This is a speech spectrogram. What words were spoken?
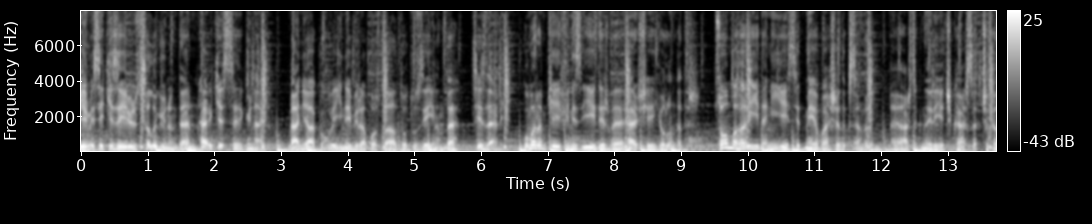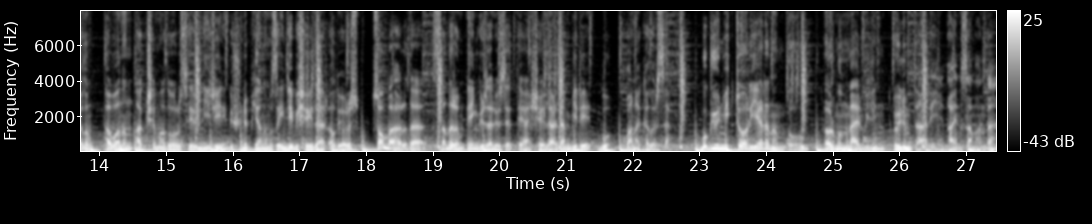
28 Eylül Salı gününden herkese günaydın. Ben Yakup ve yine bir Aposta 630 yayınında sizlerleyim. Umarım keyfiniz iyidir ve her şey yolundadır. Sonbaharı iyiden iyiye hissetmeye başladık sanırım. E artık nereye çıkarsak çıkalım. Havanın akşama doğru serinleyeceğini düşünüp yanımıza ince bir şeyler alıyoruz. Sonbaharı da sanırım en güzel özetleyen şeylerden biri bu bana kalırsa. Bugün Victor Yara'nın doğum, Herman Melville'in ölüm tarihi aynı zamanda.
